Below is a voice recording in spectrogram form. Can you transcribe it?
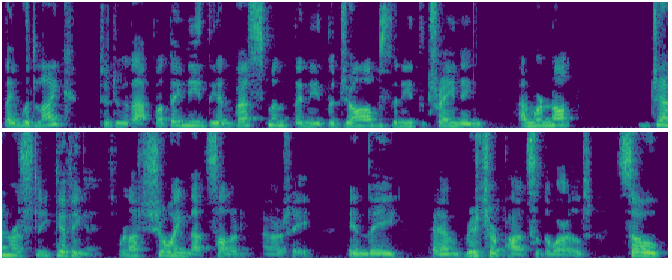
They would like to do that, but they need the investment, they need the jobs, they need the training, and we're not generously giving it. We're not showing that solidarity in the um, richer parts of the world. So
